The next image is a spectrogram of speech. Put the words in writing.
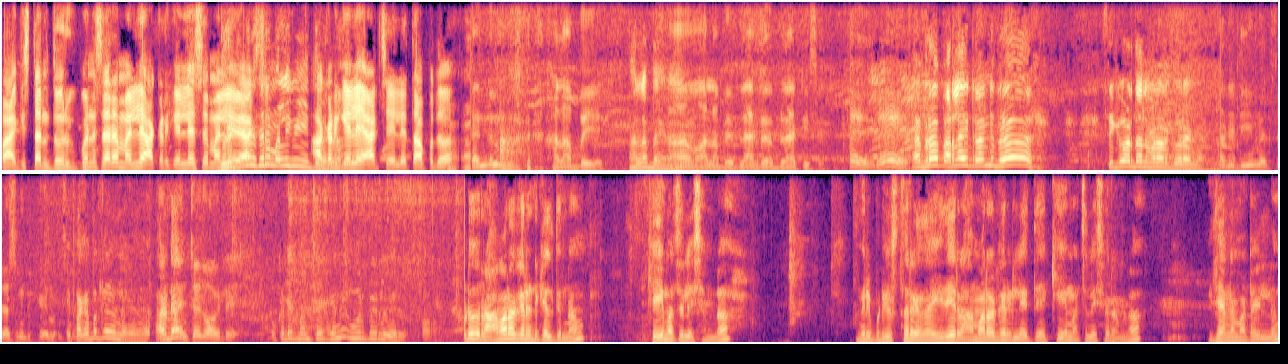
పాకిస్తాన్ దొరికిపోయినా సరే మళ్ళీ అక్కడికి వెళ్ళేస్తే మళ్ళీ అక్కడికి వెళ్ళి యాడ్ చేయలేదు తప్పదు. వాళ్ళ అబ్బాయి వాళ్ళ బ్లాక్ బ్లాక్ బ్రో పర్లేదు రండి బ్రో. సిగ్గుపడతాను ఘోరంగా. అది డిఎంఎక్స్ ప్లస్ మీకు కేఎంఎక్స్ ఈ పక్క పక్కనే ఉన్నాయి కదా. అంటే పంచాయతీ ఒకటే. కానీ ఊరి పేర్లు వేరు. ఇప్పుడు రామారావు గారి ఇంటికి వెళ్తున్నాం. కే మచలేశ్వరంలో మీరు ఇప్పుడు చూస్తున్నారు కదా ఇదే రామారావు గారి ఇల్లు అయితే కే మచలేశ్వరంలో ఇదే అన్నమాట ఇల్లు.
